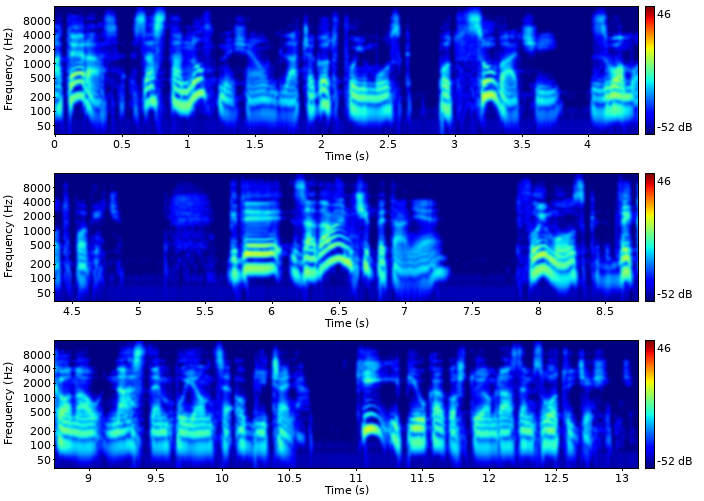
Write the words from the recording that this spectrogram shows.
A teraz zastanówmy się, dlaczego Twój mózg podsuwa Ci złą odpowiedź. Gdy zadałem Ci pytanie, Twój mózg wykonał następujące obliczenia. Kij i piłka kosztują razem złoty 10.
